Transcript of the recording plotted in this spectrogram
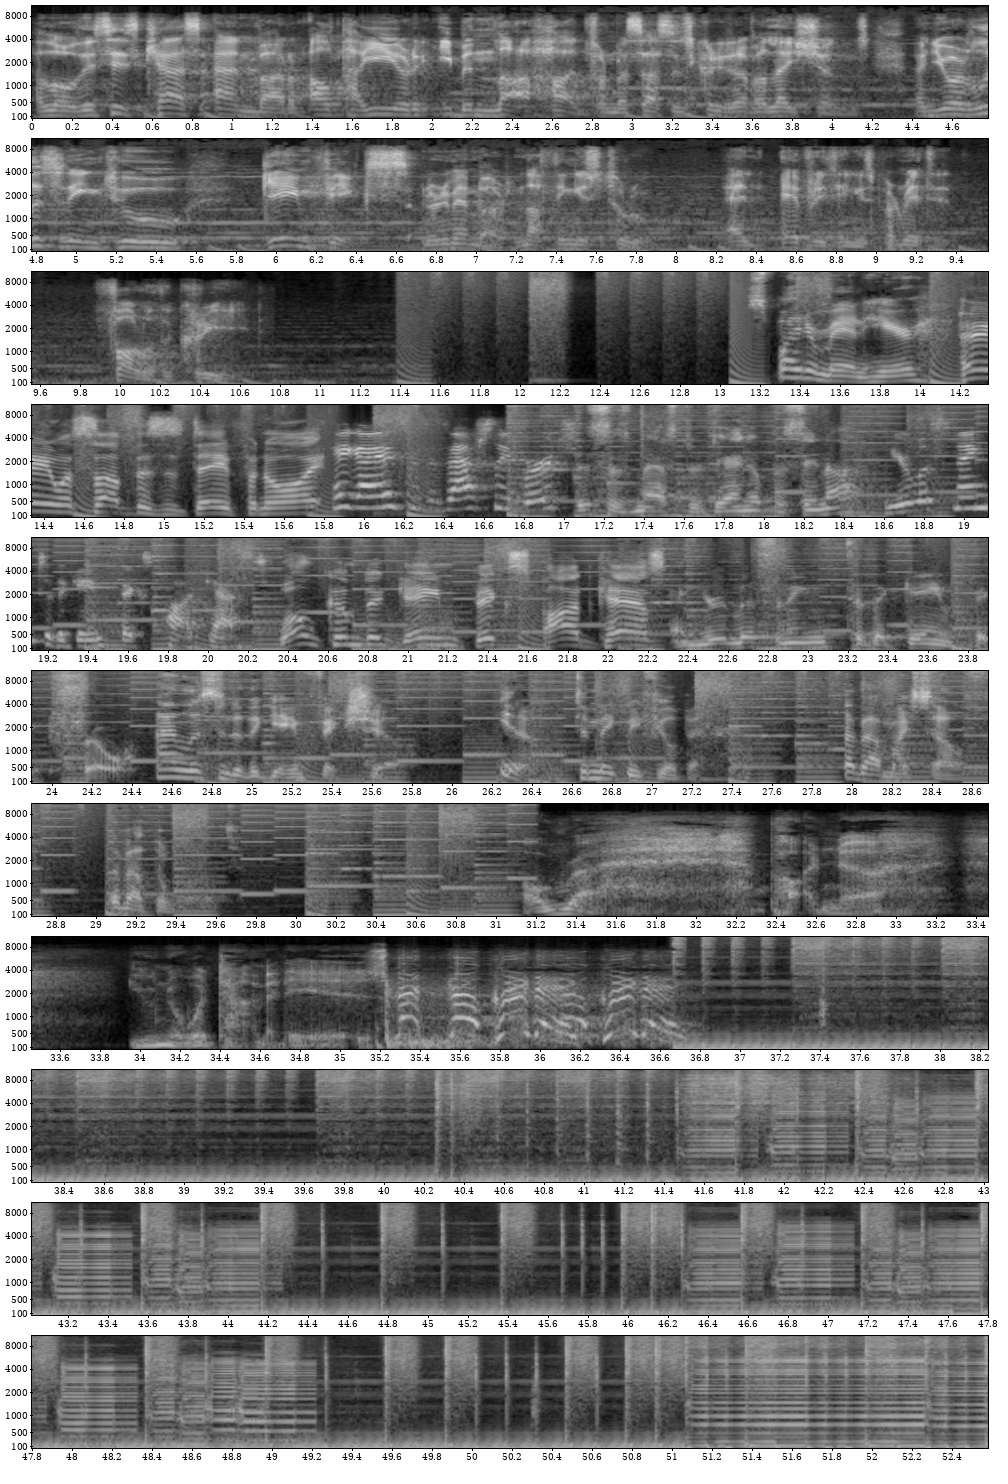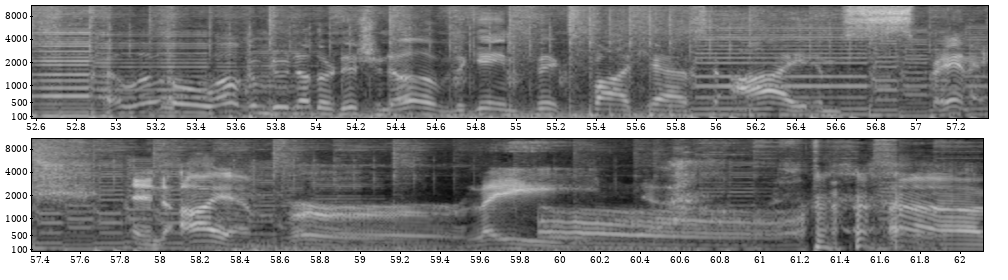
Hello, this is Cas Anvar, Altair Ibn La'ahad from Assassin's Creed Revelations, and you're listening to Game Fix. And remember, nothing is true, and everything is permitted. Follow the creed. Spider Man here. Hey, what's up? This is Dave Fennoy. Hey guys, this is Ashly Burch. This is Master Daniel Pesina. You're listening to the Game Fix Podcast. Welcome to Game Fix Podcast. And you're listening to the Game Fix Show. I listen to the Game Fix Show, you know, to make me feel better about myself, about the world. All right, partner. You know what time it is. Let's go crazy! Crazy! Hello, welcome to another edition of the Game Fix podcast. I am Spanish. And I am Verlaine. Oh.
